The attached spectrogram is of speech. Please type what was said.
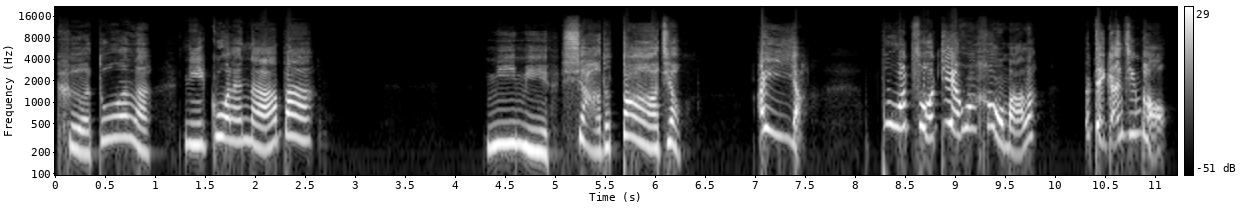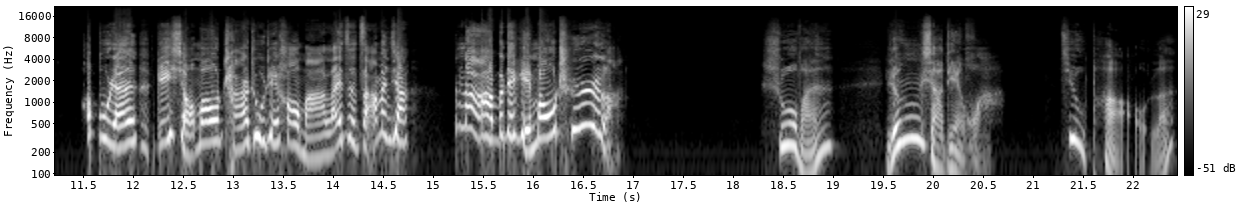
可多了，你过来拿吧。咪咪吓得大叫：“哎呀，拨错电话号码了，得赶紧跑啊，不然给小猫查出这号码来自咱们家。”那不得给猫吃了？说完，扔下电话就跑了。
